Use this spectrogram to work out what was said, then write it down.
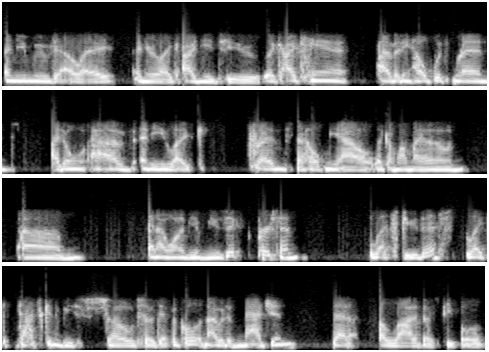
and you move to LA and you're like, I need to, like, I can't have any help with rent. I don't have any like friends to help me out. Like I'm on my own. Um, and I want to be a music person. Let's do this. Like that's going to be so, so difficult. And I would imagine that a lot of those people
